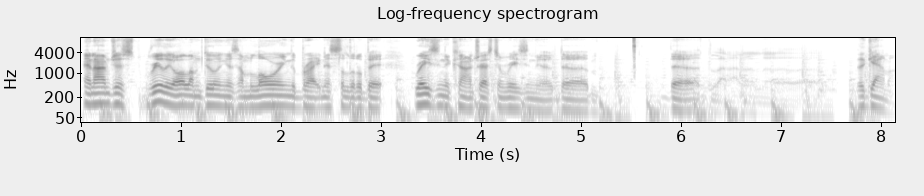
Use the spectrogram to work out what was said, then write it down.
And I'm just really all I'm doing is I'm lowering the brightness a little bit, raising the contrast and raising the the the, the, gamma.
